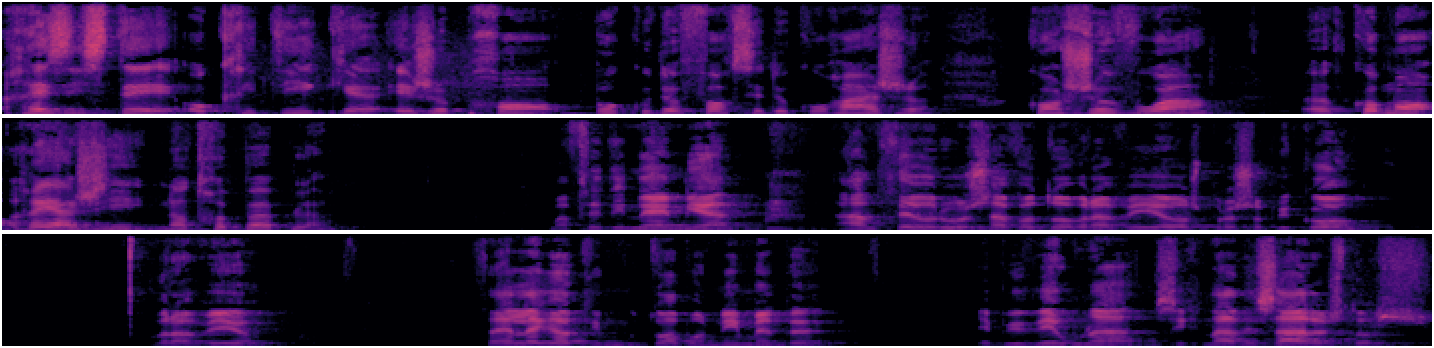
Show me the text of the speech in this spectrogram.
résister aux critiques et je prends beaucoup de force et de courage quand je vois euh, comment réagit notre peuple. Με αυτή την έννοια, αν θεωρούσα αυτό το βραβείο ως προσωπικό βραβείο, θα έλεγα ότι μου το απονείμετε επειδή ήμουν συχνά δυσάρεστος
